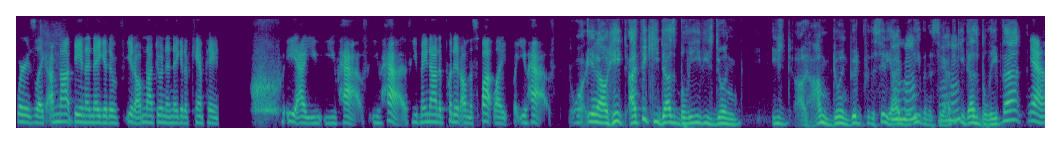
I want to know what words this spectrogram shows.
where he's like i'm not being a negative you know i'm not doing a negative campaign. Yeah you you have you have. You may not have put it on the spotlight but you have. Well, you know, he I think he does believe he's doing he's uh, I'm doing good for the city. I Mhm, believe in the city. I mhm. think he does believe that. yeah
